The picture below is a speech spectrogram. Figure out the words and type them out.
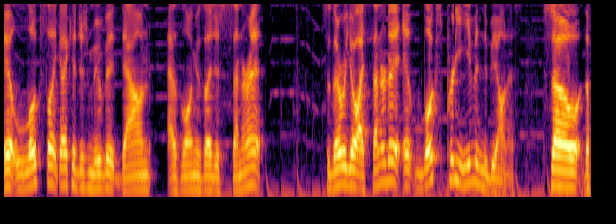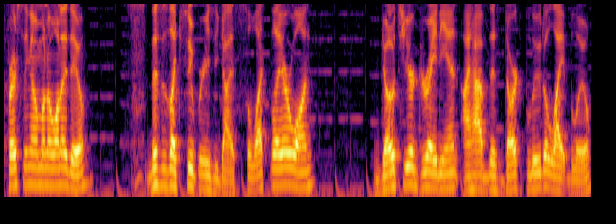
it looks like I could just move it down as long as I just center it. So there we go. I centered it. It looks pretty even to be honest. So the first thing I'm going to want to do, this is like super easy guys. Select layer 1. Go to your gradient. I have this dark blue to light blue.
